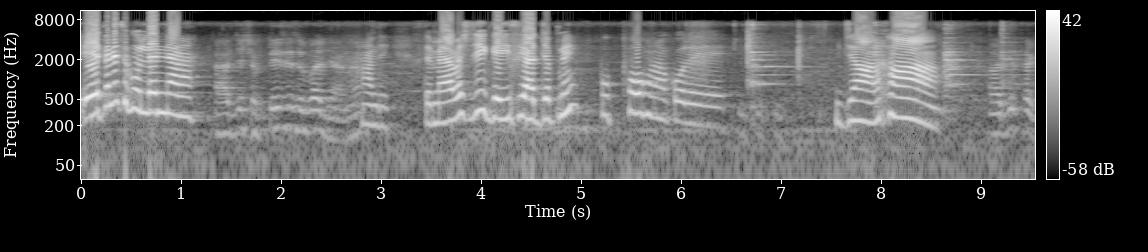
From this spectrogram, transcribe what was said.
ਇਹ ਤਾਂ ਨਹੀਂ ਸਕੂਲੇ ਨਹੀਂ ਜਾਣਾ। ਅੱਜ ਛੁੱਟੀ ਸੀ ਸਵੇਰ ਜਾਣਾ। ਹਾਂਜੀ ਤੇ ਮੈਂ ਬਸ ਜੀ ਗਈ ਸੀ ਅੱਜ ਆਪਣੀ ਪੁੱਫੋ ਹੁਣਾਂ ਕੋਲੇ। ਜਾਨ ਖਾਂ ਅੱਜ ਥੱਕ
